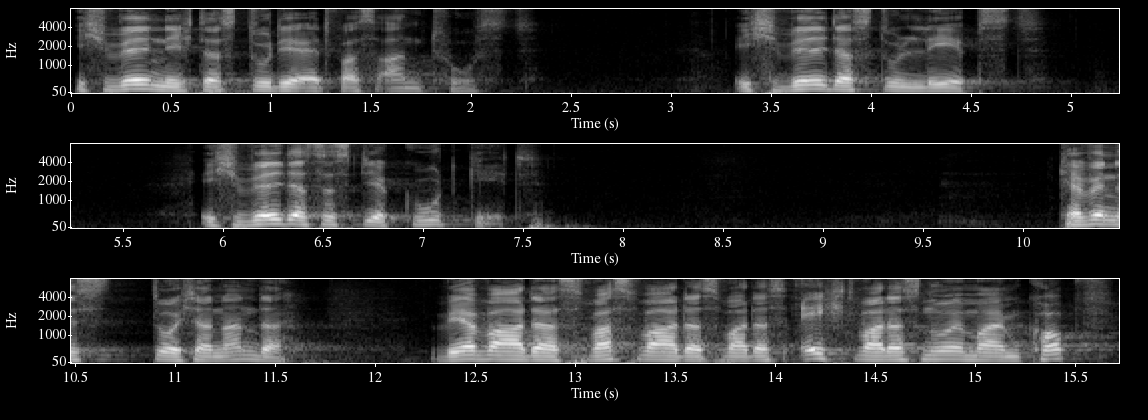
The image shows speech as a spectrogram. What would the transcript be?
Ich will nicht, dass du dir etwas antust. Ich will, dass du lebst. Ich will, dass es dir gut geht. Kevin ist durcheinander. Wer war das? Was war das? War das echt? War das nur in meinem Kopf?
